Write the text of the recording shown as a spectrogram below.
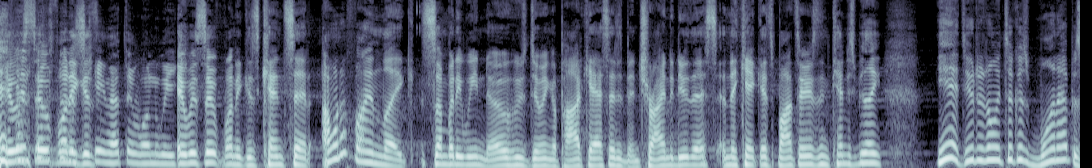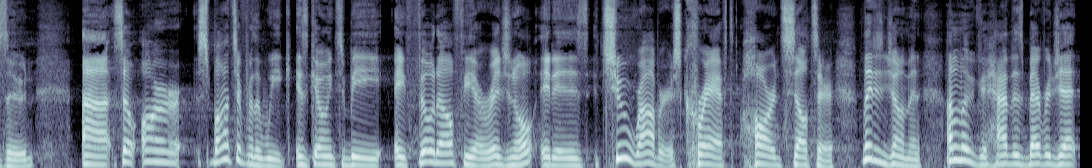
It was so funny This 'cause- came after one week. It was so funny because Ken said, I want to find like somebody we know who's doing a podcast that has been trying to do this and they can't get sponsors. And Ken just be like, Yeah, dude, it only took us one episode. Uh, so our sponsor for the week is going to be a Philadelphia original. It is Two Robbers Craft Hard Seltzer. Ladies and gentlemen, I don't know if you have this beverage yet.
